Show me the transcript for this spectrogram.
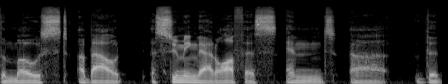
the most about assuming that office and uh, the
